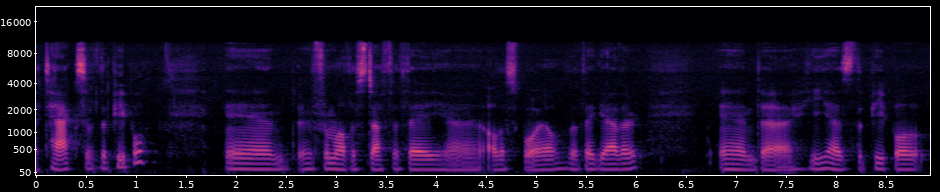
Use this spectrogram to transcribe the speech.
a, tax of the people, and uh, from all the stuff that they uh, all the spoil that they gathered, and he has the people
